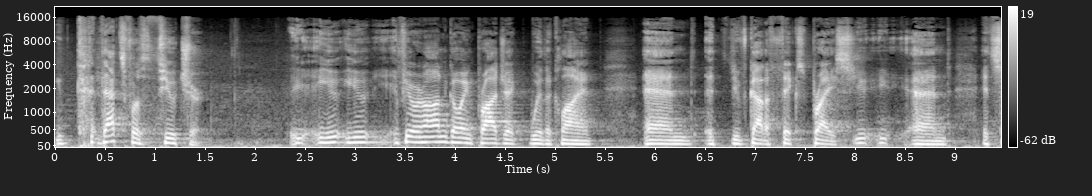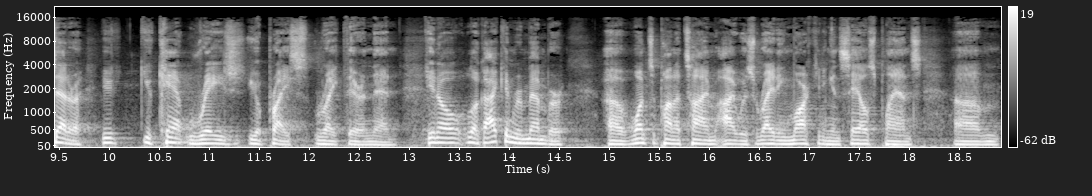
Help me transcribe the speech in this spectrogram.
that's for the future you, you, if you're an ongoing project with a client and it, you've got a fixed price you, and etc., you you can't raise your price right there and then. You know, look, I can remember uh, once upon a time I was writing marketing and sales plans. Um,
